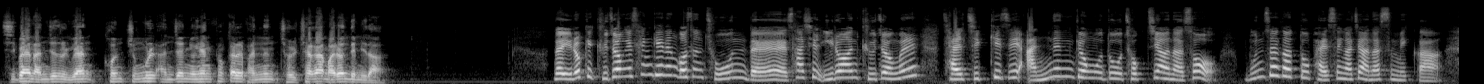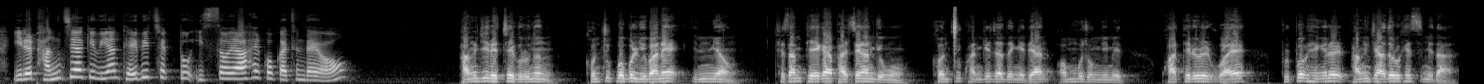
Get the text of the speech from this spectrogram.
집안 안전을 위한 건축물 안전 영향 평가를 받는 절차가 마련됩니다. 네, 이렇게 규정이 생기는 것은 좋은데 사실 이러한 규정을 잘 지키지 않는 경우도 적지 않아서 문제가 또 발생하지 않았습니까? 이를 방지하기 위한 대비책도 있어야 할 것 같은데요. 방지 대책으로는 건축법을 위반해 인명, 재산 피해가 발생한 경우 건축 관계자 등에 대한 업무 종리 및 과태료를 부과해 불법 행위를 방지하도록 했습니다.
